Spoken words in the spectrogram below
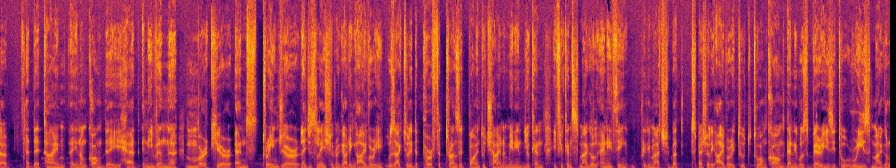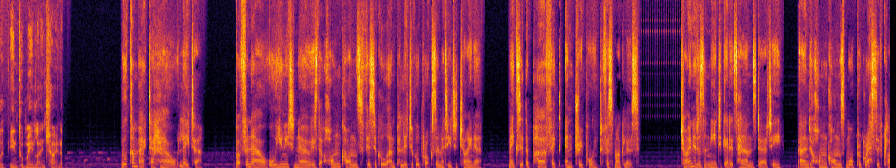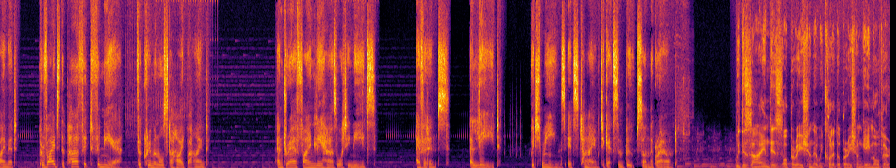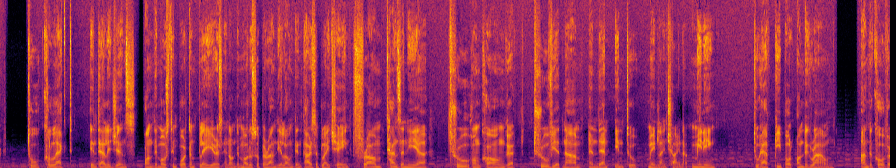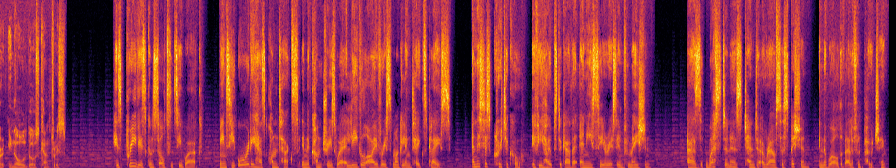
at that time in Hong Kong, they had an even uh, murkier and stranger legislation regarding ivory. It was actually the perfect transit point to China, meaning you can, if you can smuggle anything pretty much, but especially ivory to, to Hong Kong, then it was very easy to re-smuggle it into mainland China. We'll come back to how later. But for now, all you need to know is that Hong Kong's physical and political proximity to China makes it the perfect entry point for smugglers. China doesn't need to get its hands dirty, and Hong Kong's more progressive climate provides the perfect veneer for criminals to hide behind. Andrea finally has what he needs evidence, a lead, which means it's time to get some boots on the ground. We designed this operation that we call it Operation Game Over to collect intelligence on the most important players and on the modus operandi along the entire supply chain from Tanzania through Hong Kong, through Vietnam, and then into mainland China, meaning to have people on the ground undercover in all those countries. His previous consultancy work means he already has contacts in the countries where illegal ivory smuggling takes place. And this is critical if he hopes to gather any serious information, as Westerners tend to arouse suspicion in the world of elephant poaching.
